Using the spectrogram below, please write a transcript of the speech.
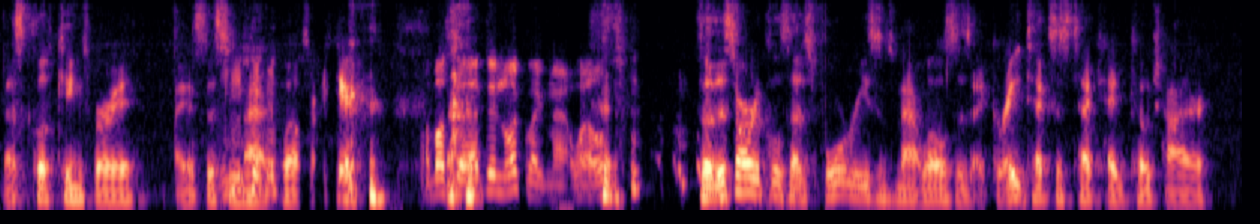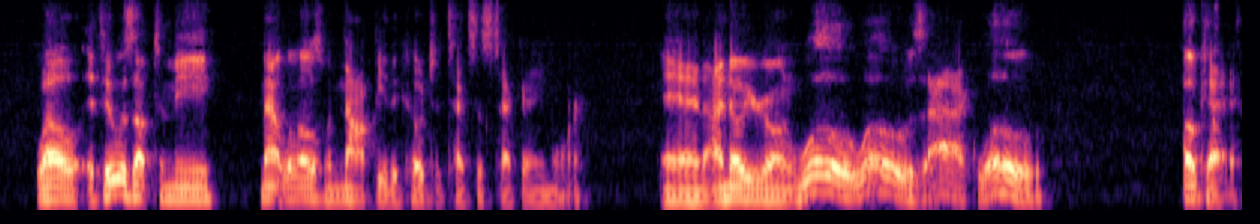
That's Cliff Kingsbury. I guess this is Matt Wells right here. I about to say that didn't look like Matt Wells. so this article says four reasons Matt Wells is a great Texas Tech head coach hire. Well, if it was up to me, Matt Wells would not be the coach at Texas Tech anymore. And I know you're going, whoa, whoa, Zach, whoa. Okay.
